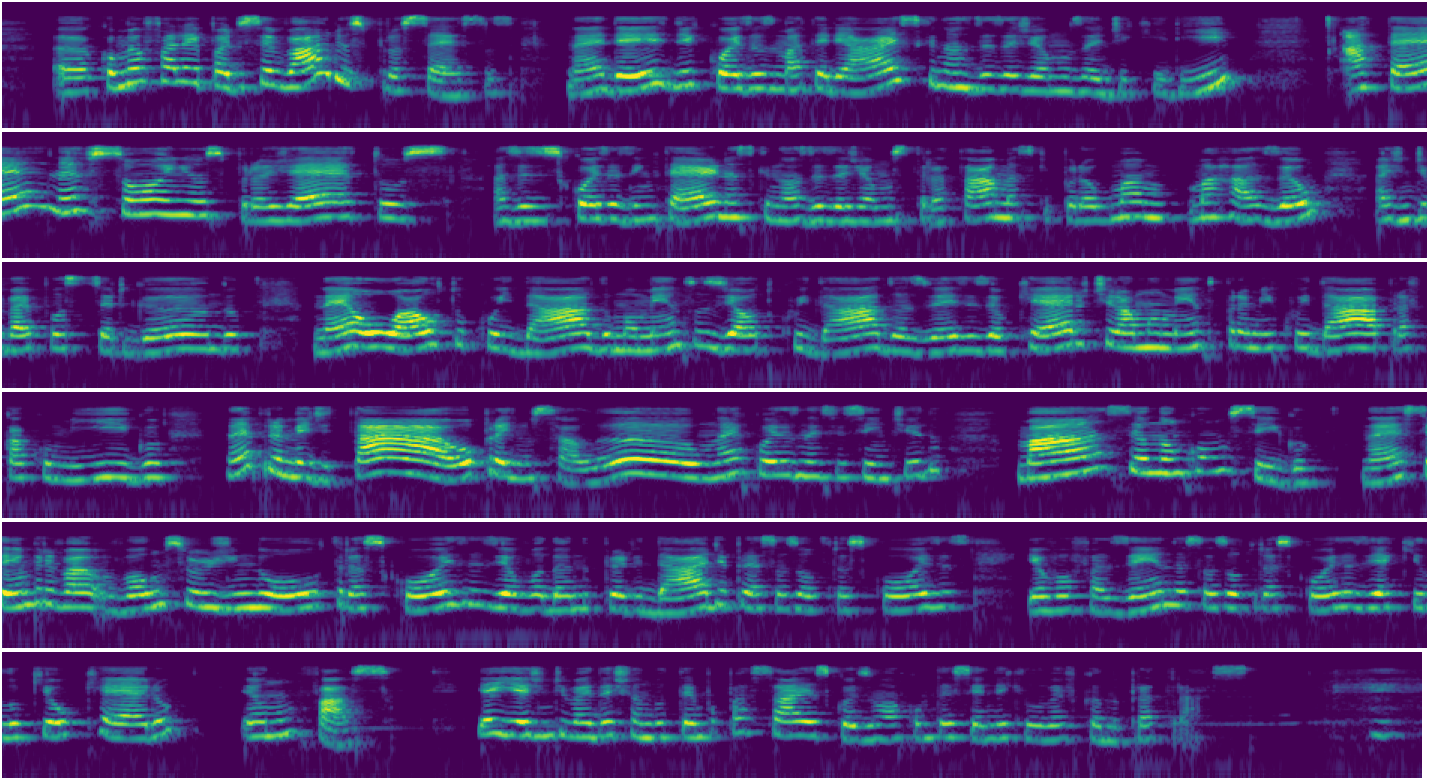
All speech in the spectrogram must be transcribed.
como eu falei, pode ser vários processos, né? Desde coisas materiais que nós desejamos adquirir, até né, sonhos, projetos, às vezes coisas internas que nós desejamos tratar, mas que por alguma razão a gente vai postergando, né? Ou autocuidado, momentos de autocuidado, às vezes eu quero tirar um momento para me cuidar, para ficar comigo, né? Para meditar ou para ir no salão, né? Coisas nesse sentido, mas eu não consigo, né? Sempre vão surgindo outras coisas e eu vou dando prioridade para essas outras coisas, eu vou fazendo essas outras coisas e aquilo que eu quero eu não faço. E aí a gente vai deixando o tempo passar e as coisas vão acontecendo e aquilo vai ficando para trás.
